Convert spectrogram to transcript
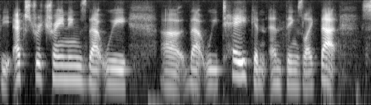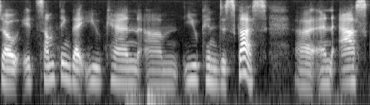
the extra trainings that we uh, that we take and, and things like that. So it's something that you can um, you can discuss uh, and ask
